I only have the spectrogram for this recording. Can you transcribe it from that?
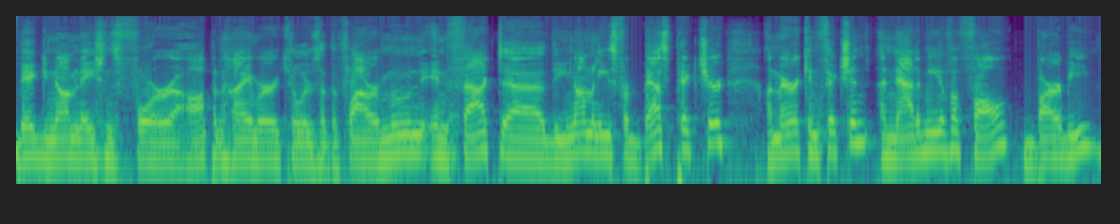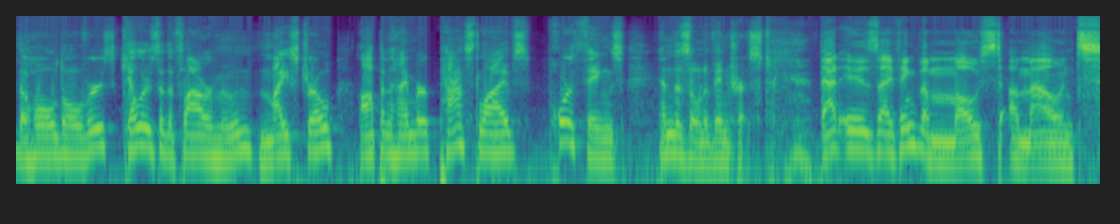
big nominations for uh, Oppenheimer, Killers of the Flower Moon. In fact, uh, the nominees for Best Picture American Fiction, Anatomy of a Fall, Barbie, The Holdovers, Killers of the Flower Moon, Maestro, Oppenheimer, Past Lives, Poor Things, and The Zone of Interest. That is, I think, the most amount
